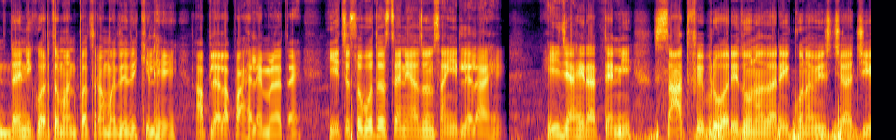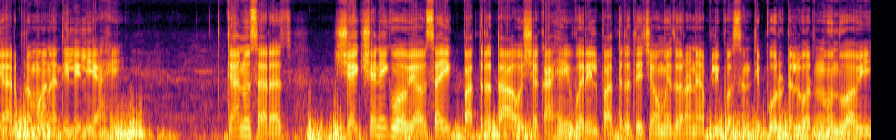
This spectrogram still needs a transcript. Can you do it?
दैनिक वर्तमानपत्रामध्ये देखील हे आपल्याला पाहायला मिळत आहे. याच्यासोबतच त्यांनी अजून सांगितलेलं आहे ही जाहिरात त्यांनी सात फेब्रुवारी दोन हजार एकोणावीसच्या जी आर प्रमाणे दिलेली आहे. त्यानुसारच शैक्षणिक व व्यावसायिक पात्रता आवश्यक आहे. वरील पात्रतेच्या उमेदवाराने आपली पसंती पोर्टलवर नोंदवावी.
